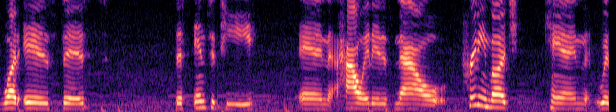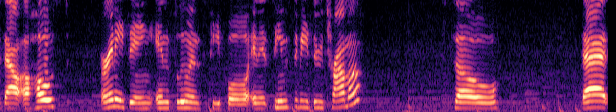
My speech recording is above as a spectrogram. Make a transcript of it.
what is this this entity and how it is now pretty much can, without a host or anything, influence people. And it seems to be through trauma. So that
